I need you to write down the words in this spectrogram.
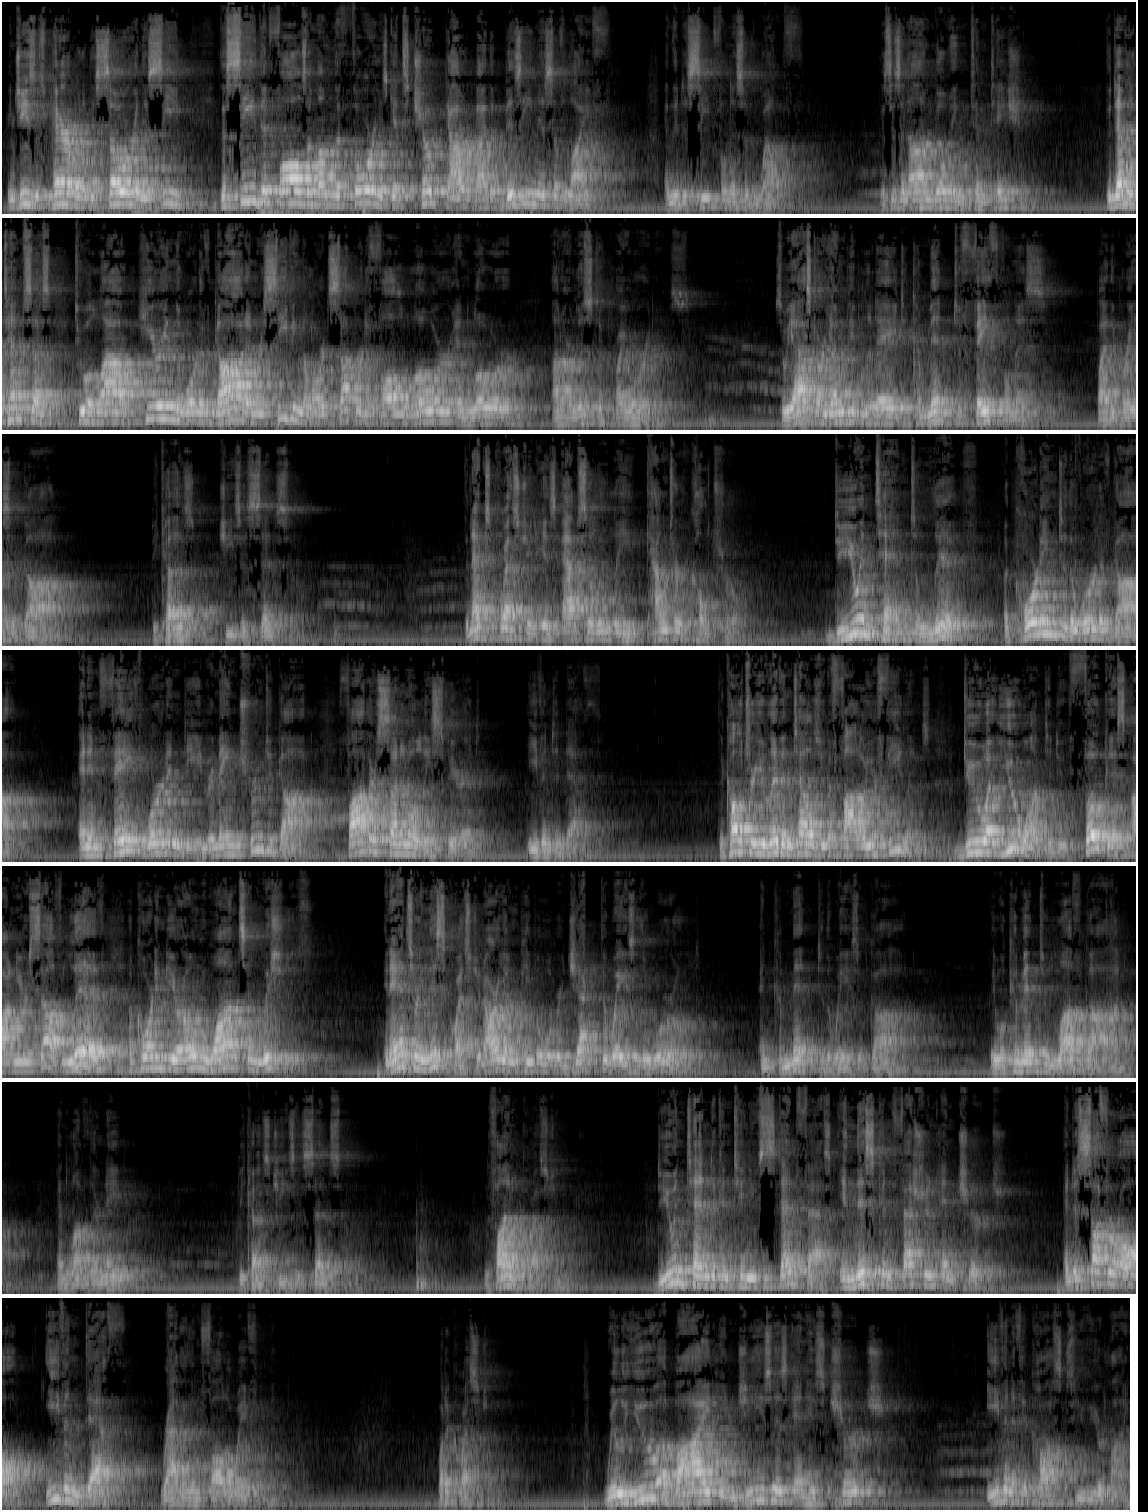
In Jesus' parable of the sower and the seed, the seed that falls among the thorns gets choked out by the busyness of life and the deceitfulness of wealth. This is an ongoing temptation. The devil tempts us to allow hearing the Word of God and receiving the Lord's Supper to fall lower and lower on our list of priorities. So we ask our young people today to commit to faithfulness by the grace of God because Jesus said so. The next question is absolutely countercultural. Do you intend to live according to the Word of God and in faith, word, and deed remain true to God, Father, Son, and Holy Spirit, even to death? The culture you live in tells you to follow your feelings. Do what you want to do. Focus on yourself. Live according to your own wants and wishes. In answering this question, our young people will reject the ways of the world and commit to the ways of God. They will commit to love God and love their neighbor because Jesus said so. The final question Do you intend to continue steadfast in this confession and church and to suffer all, even death, rather than fall away from it? What a question. Will you abide in Jesus and his church even if it costs you your life?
